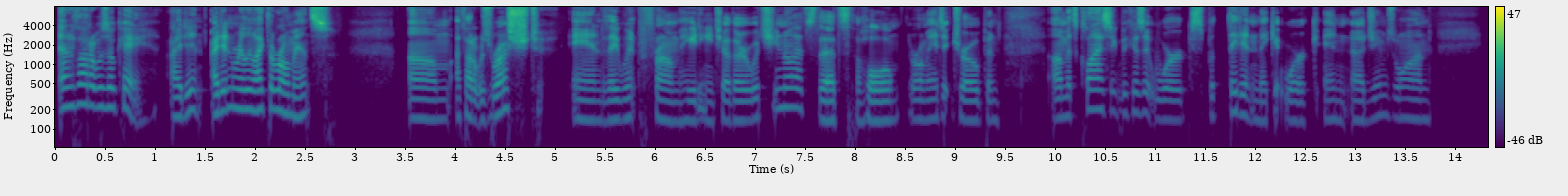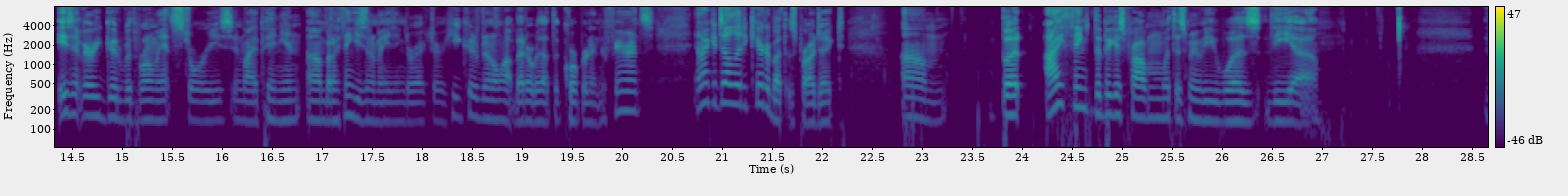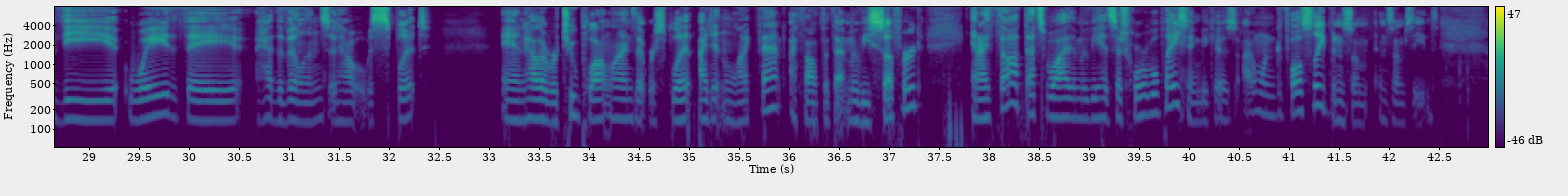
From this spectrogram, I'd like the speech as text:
and I thought it was okay. I didn't I didn't really like the romance. Um, I thought it was rushed and they went from hating each other, which you know that's that's the whole romantic trope, and um, it's classic because it works, but they didn't make it work. And uh, James Wan isn't very good with romance stories, in my opinion. Um, but I think he's an amazing director. He could have done a lot better without the corporate interference, and I could tell that he cared about this project. Um, but I think the biggest problem with this movie was the uh, the way that they had the villains and how it was split and how there were two plot lines that were split. I didn't like that. I thought that that movie suffered, and I thought that's why the movie had such horrible pacing because I wanted to fall asleep in some in some scenes.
